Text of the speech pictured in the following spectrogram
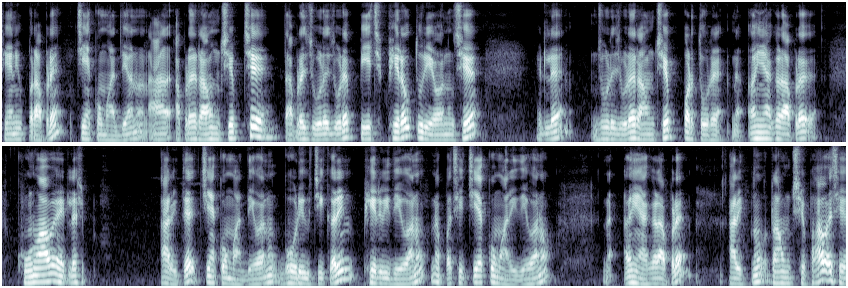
તેની ઉપર આપણે ચેકો મારી દેવાનો. આ આપણે રાઉન્ડ શેપ છે, તો આપણે જોડે જોડે પેચ ફેરવતું રહેવાનું છે. એટલે જોડે જોડે રાઉન્ડ શેપ પડતો રહે. ને અહીં આગળ આપણે ખૂણો આવે એટલે આ રીતે ચેકો મારી દેવાનું. ઘોડી ઊંચી કરીને ફેરવી દેવાનું ને પછી ચેકો મારી દેવાનો. ને અહીં આગળ આપણે આ રીતનું રાઉન્ડ શેપ આવે છે.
